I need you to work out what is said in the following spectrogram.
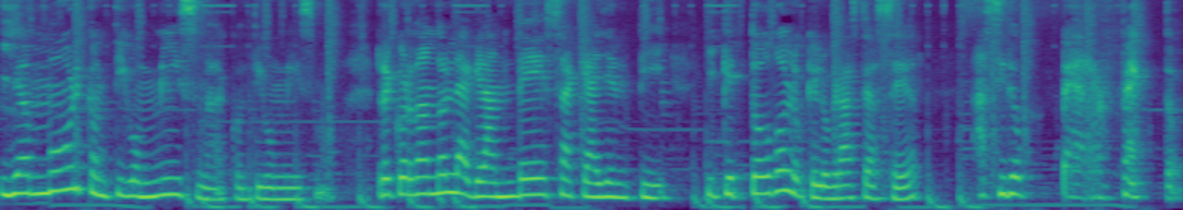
y amor contigo misma, contigo mismo, recordando la grandeza que hay en ti y que todo lo que lograste hacer ha sido perfecto,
